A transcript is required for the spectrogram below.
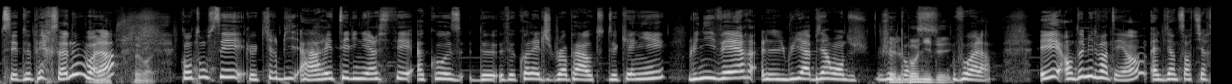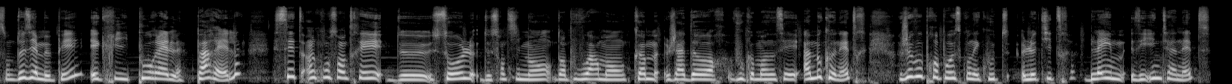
ces deux personnes, voilà. Ouais, c'est vrai. Quand on sait que Kirby a arrêté l'université à cause de The College Dropout de Kanye, l'univers lui a bien rendu. Je Quelle pense. bonne idée. Voilà. Et en 2021, elle vient de sortir son deuxième EP, écrit pour elle, par elle. C'est un concentré de soul, de sentiments, d'empouvoirment, comme j'adore, vous commencez à me connaître. Je vous propose qu'on écoute le titre Blame the Internet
